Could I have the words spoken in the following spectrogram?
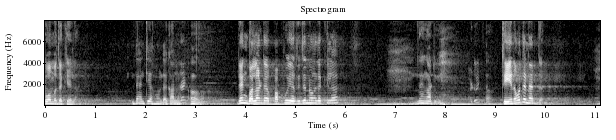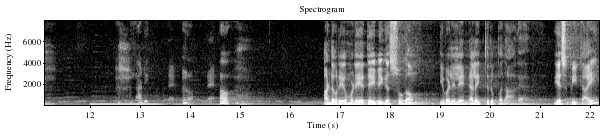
ಕೋಮದ ಕೇಳ ದಂತಿ ಹೊಂದ ಕಾಲ ದೆಂಗ್ ಬಲಾಂಡ ಪಪ್ಪು ಇದನ್ನು ಅದಕ್ಕಿಲ್ಲ ದೆಂಗ್ ಅಡುಗೆ ಅಡುಗೆ ತೇನವದ ನದ್ದ அப்படி ஓ. ஆண்டவரே உம்முடைய தெய்வீக சுகம் இவளிலே நிலைத்திருப்பதாக. எஸ் பீட்டாய்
